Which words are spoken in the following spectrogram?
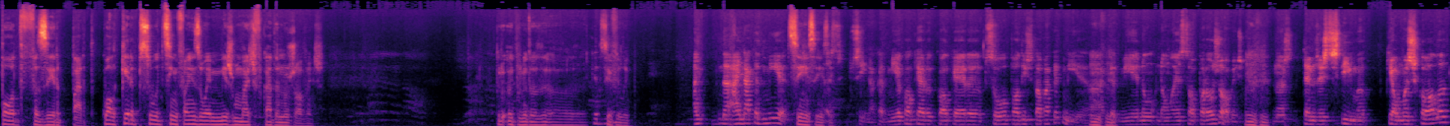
pode fazer parte? Qualquer pessoa de Sinfãs ou é mesmo mais focada nos jovens? Perguntou uh, Sr. Filipe. Na, na academia? Sim, sim, sim. Sim, na academia qualquer, qualquer pessoa pode estudar para a academia. Uhum. A academia não, não é só para os jovens. Uhum. Nós temos este estigma que é uma escola,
